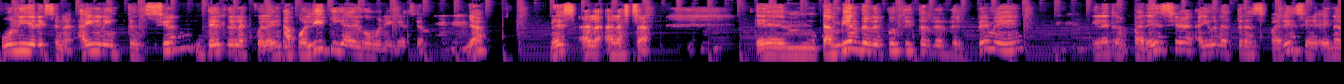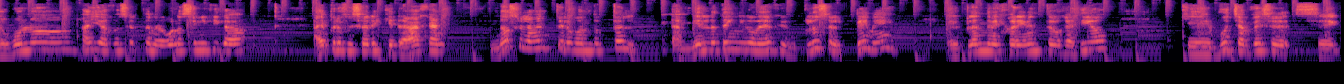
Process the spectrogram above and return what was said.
unidireccional, hay una intención desde la escuela, hay una política de comunicación, ¿ya? No es al, azar. Em, también desde el punto de vista desde el PME y la transparencia, hay una transparencia en algunos hallazgos, ¿cierto? En algunos significados. Hay profesores que trabajan no solamente lo conductual, también lo técnico pedagógico, incluso el PME, el plan de mejoramiento educativo, que muchas veces se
